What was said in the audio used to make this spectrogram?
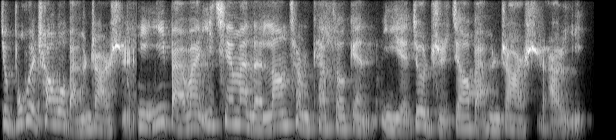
就不会超过百分之二十。你一百万、一千万的 long term capital gain 也就只交百分之二十而已。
